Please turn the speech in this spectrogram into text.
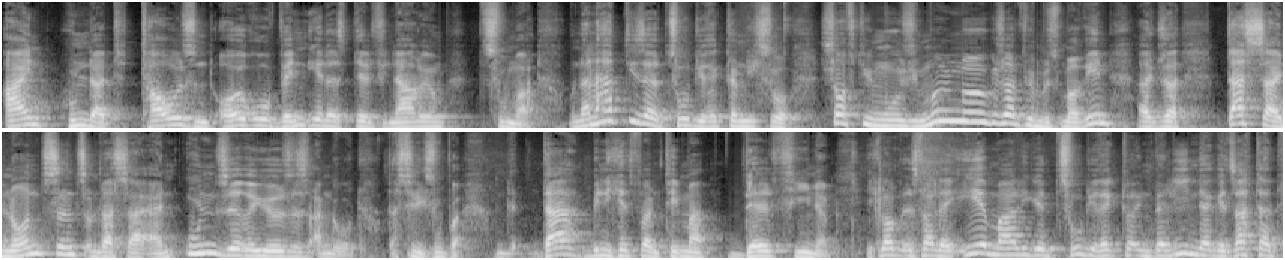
100.000 Euro, wenn ihr das Delfinarium zumacht. Und dann hat dieser Zoodirektor nicht so softy musi gesagt, wir müssen mal reden. Er hat gesagt, das sei Nonsens und das sei ein unseriöses Angebot. Das finde ich super. Und da bin ich jetzt beim Thema Delfine. Ich glaube, es war der ehemalige Zoodirektor in Berlin, der gesagt hat,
